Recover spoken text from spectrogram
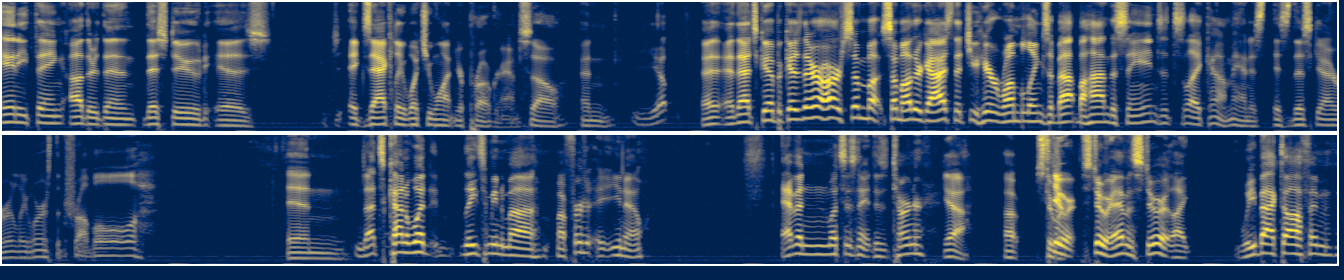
anything other than this dude is exactly what you want in your program. So, and Yep. and, and that's good because there are some some other guys that you hear rumblings about behind the scenes. It's like, oh man, is is this guy really worth the trouble? And That's kind of what leads me to my my first. You know, Evan, what's his name? Is it Turner? yeah, uh, Stewart. Stewart. Stewart, Evan Stewart. Like we backed off him.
